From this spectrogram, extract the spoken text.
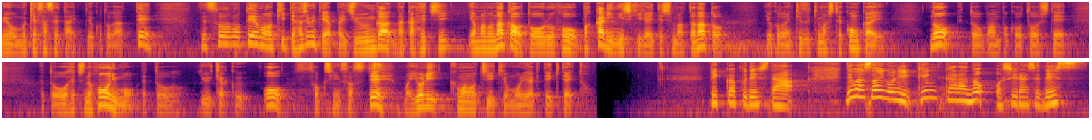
目を向けさせたいということがあってでそのテーマを聞いて初めてやっぱり自分が中ヘチ山の中を通る方ばっかりに意識がいってしまったなということに気づきまして今回の、えっと、万博を通して、えっと、大ヘチの方にも、えっと、誘客を促進させて、まあ、より熊の地域を盛り上げていきたいと。ピックアップでした。では最後に県からのお知らせです。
